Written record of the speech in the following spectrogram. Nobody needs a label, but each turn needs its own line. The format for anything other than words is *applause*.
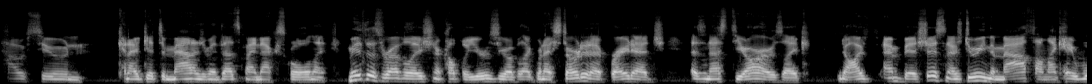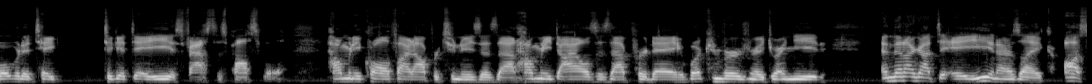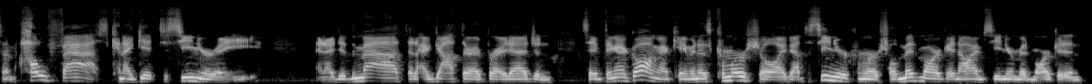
how soon can I get to management? That's my next goal. And I made this revelation a couple years ago. But like when I started at BrightEdge as an SDR, I was like, you know, I was ambitious and I was doing the math on like, hey, what would it take to get to AE as fast as possible? How many qualified opportunities is that? How many dials is that per day? What conversion rate do I need? And then I got to AE and I was like, awesome. How fast can I get to senior AE? And I did the math and I got there at BrightEdge and same thing at Gong. I came in as commercial. I got to senior commercial, mid market. Now I'm senior mid market. And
